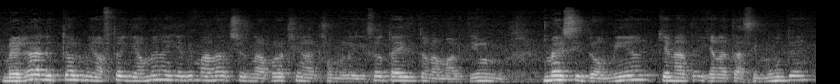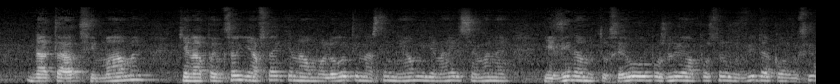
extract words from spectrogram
Μεγάλη τόλμη αυτό για μένα γιατί είμαι ανάξιος να πράξω για να εξομολογηθώ τα είδη των αμαρτιών μου με συντομία και να, για να τα θυμούνται, να τα θυμάμαι και να πενθώ για αυτά και να ομολογώ την ασθένειά μου για να έρθει σε μένα η δύναμη του Θεού, όπως λέει ο Απόστολος Β. Κορινθίου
